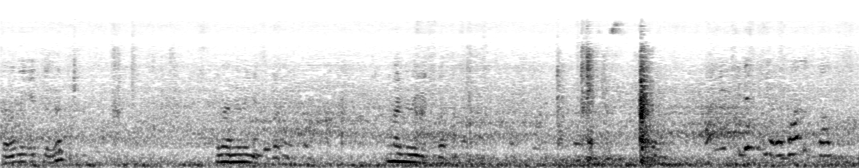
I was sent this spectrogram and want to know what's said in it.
Sana ne getirdin? Bunu annene getir bak. Bunu annene getir bak. Anne çocuk ya balık balık.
